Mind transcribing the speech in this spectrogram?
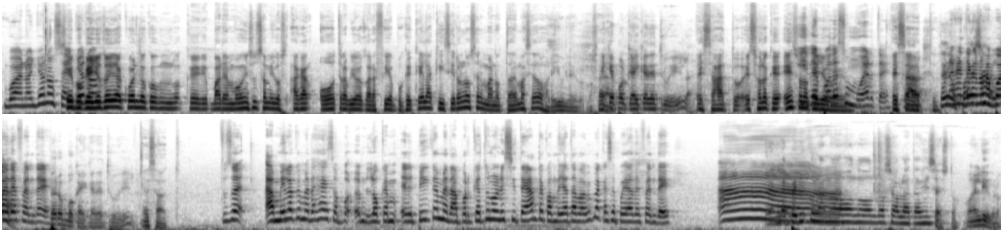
Bueno, yo no sé. Sí, porque no- yo, estoy de acuerdo con lo que Barenboim y sus amigos hagan otra biografía, porque es que la que hicieron los hermanos está demasiado horrible. O sea, es que porque hay que destruirla. Exacto, eso es lo que eso es y lo que yo después de veo. su muerte. Exacto, Una digo, gente que no se puede defender. Pero porque hay que destruirla. exacto. Entonces, a mí lo que me deja eso, lo que el pique que me da, ¿por qué tú no lo hiciste antes cuando ella estaba viva que se podía defender? Ah. En la película no, no, no se habla hasta de incesto, o en el libro.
